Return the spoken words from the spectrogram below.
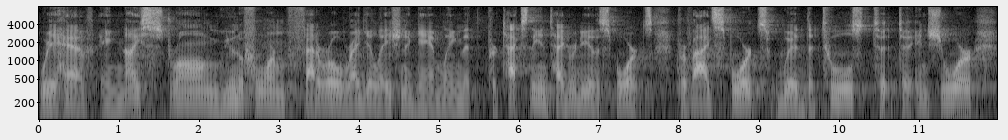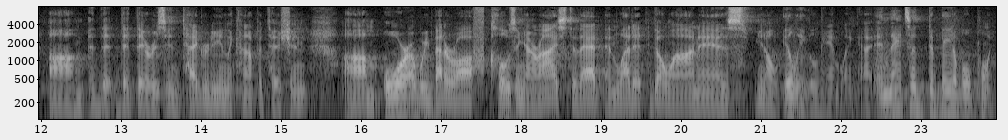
where you have a nice, strong, uniform federal regulation of gambling that protects the integrity of the sports, provides sports with the tools to, to ensure um, that, that there is integrity in the competition? Um, or are we better off closing our eyes to that and let it go on as, you know, illegal gambling? Uh, and that's a debatable point.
